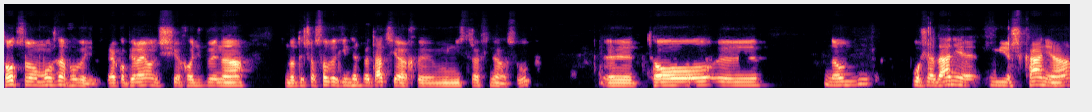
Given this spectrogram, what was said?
to, co można powiedzieć, jak opierając się choćby na dotychczasowych interpretacjach ministra finansów, to no, posiadanie mieszkania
